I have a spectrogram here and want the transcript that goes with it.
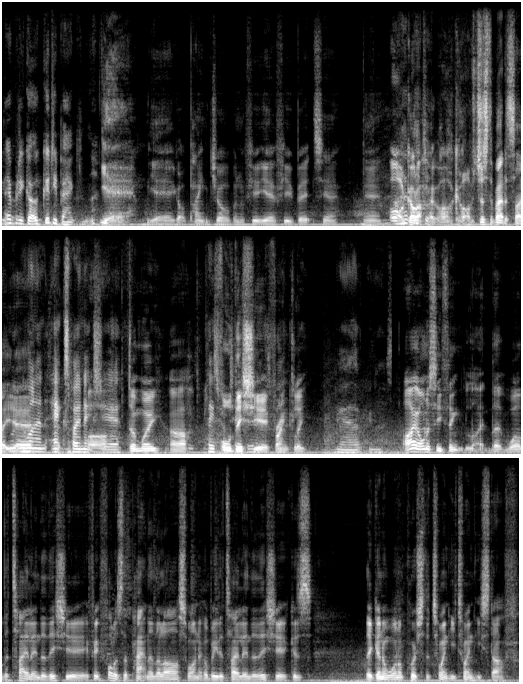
Everybody got a goodie bag, didn't they? Yeah, yeah, got a paint job and a few yeah a few bits. Yeah, yeah. Oh hope god, I hope, oh god, I was just about to say yeah. We want an expo next Oh, year. don't we? Oh, Please or this year, Expo. frankly. Yeah, that'd be nice. I honestly think like the well the tail end of this year. If it follows the pattern of the last one, it'll be the tail end of this year because they're going to want to push the 2020 stuff.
